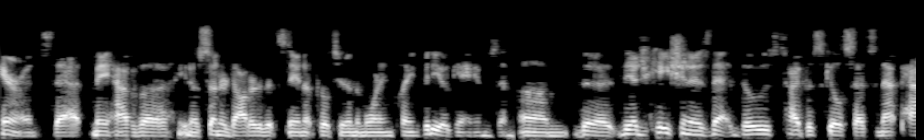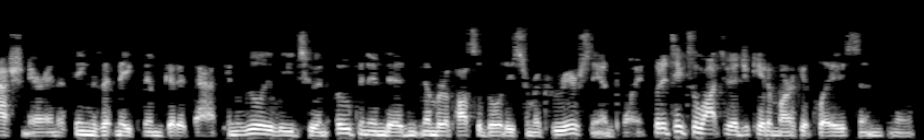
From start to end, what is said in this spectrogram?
parents that may have a, you know, son or daughter that's staying up till two in the morning playing video games. And, um, the, the education is that those type of skill sets and that passion area and the things that make them good at that can really lead to an open-ended number of possibilities from a career standpoint. But it takes a lot to educate a marketplace and, you know,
